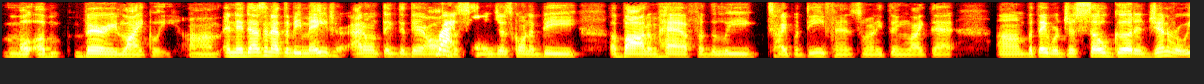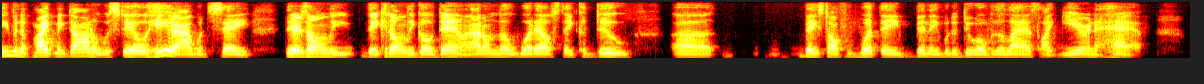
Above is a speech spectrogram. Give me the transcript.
mo- uh, very likely, um, and it doesn't have to be major. I don't think that they're all right. of a sudden just going to be a bottom half of the league type of defense or anything like that. Um, but they were just so good in general. Even if Mike Macdonald was still here, I would say there's only they could only go down. I don't know what else they could do uh, based off of what they've been able to do over the last like year and a half.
